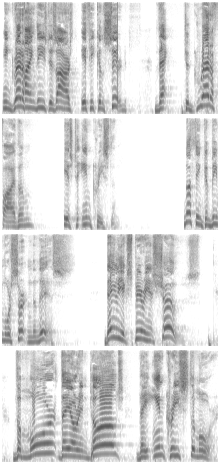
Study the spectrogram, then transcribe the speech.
in gratifying these desires if he considered that to gratify them is to increase them? Nothing can be more certain than this. Daily experience shows the more they are indulged, they increase the more.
